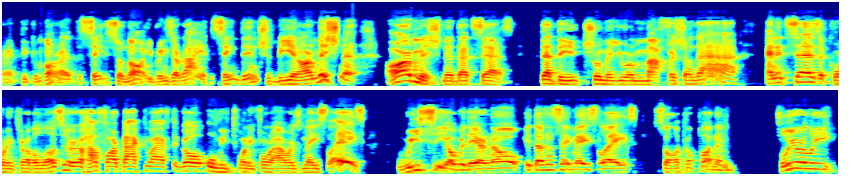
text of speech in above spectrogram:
Right, the Gemara, the same, so no, he brings a riot. The same din should be in our Mishnah. Our Mishnah that says that the Truma, you are mafresh on that. And it says, according to Rabbi Lazar, how far back do I have to go? Only 24 hours May slays. We see over there, no, it doesn't say May slays. So I'll upon him. Clearly,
